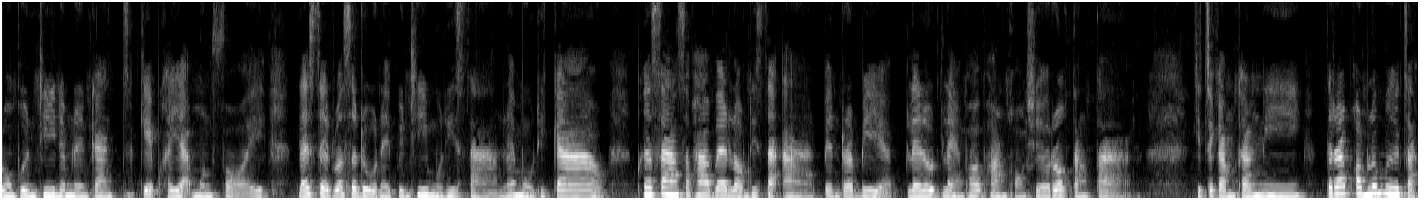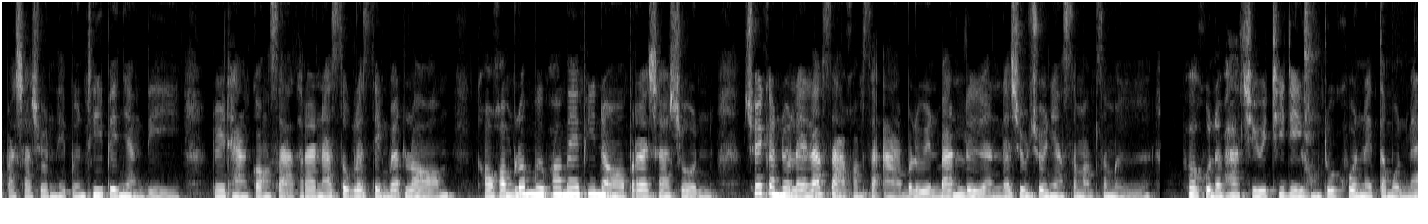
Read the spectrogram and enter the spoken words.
ลงพื้นที่ดำเนินการเก็บขยะมูลฝอย และเศษวัสดุในพื้นที่หมู่ที่ 3 และหมู่ที่ 9 เพื่อสร้างสภาพแวดล้อมที่สะอาด เป็นระเบียบ และลดแหล่งเพาะพันธุ์ของเชื้อโรคต่างๆ กิจกรรมครั้งนี้ได้รับความร่วมมือจากประชาชนในพื้นที่เป็นอย่างดี โดยทางกองสาธารณสุขและสิ่งแวดล้อม ขอความร่วมมือพ่อแม่พี่น้องประชาชน ช่วยกันดูแลรักษาความสะอาดบริเวณบ้านเรือน และชุมชนอย่างสม่ำเสมอ เพื่อคุณภาพชีวิตที่ดีของทุกคนในตำบลแม่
